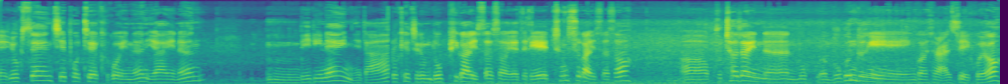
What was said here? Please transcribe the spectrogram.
6cm 포트에 크고 있는 이 아이는 음, 미리네입니다. 이렇게 지금 높이가 있어서 얘들이 층수가 있어서 어, 붙여져 있는 묵, 묵은둥이인 것을 알 수 있고요.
